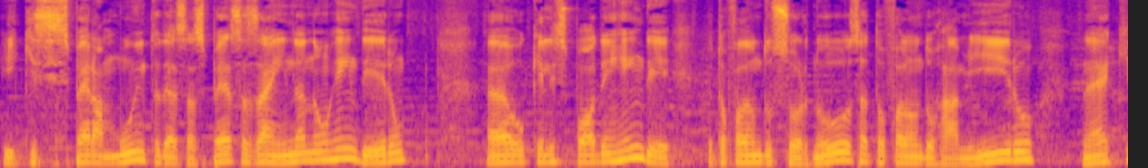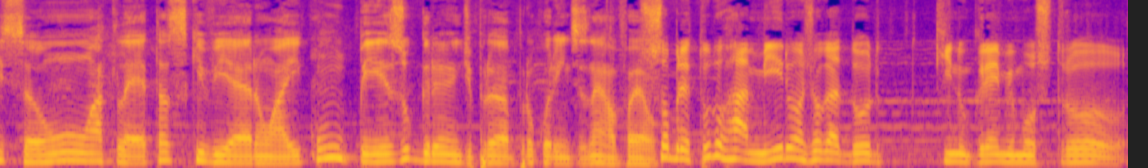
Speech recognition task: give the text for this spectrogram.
e que se espera muito dessas peças ainda não renderam uh, o que eles podem render. Eu estou falando do Sornosa, estou falando do Ramiro, né, que são atletas que vieram aí com um peso grande para o Corinthians, né, Rafael? Sobretudo o Ramiro é um jogador que no Grêmio mostrou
